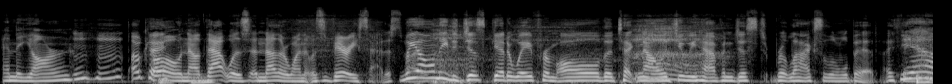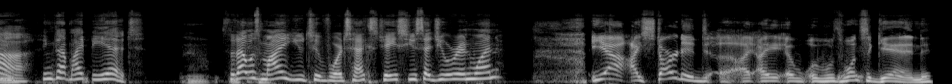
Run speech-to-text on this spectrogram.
and the yarn. Okay. Oh, now that was another one that was very satisfying. We all need to just get away from all the technology we have and just relax a little bit. I think. yeah, I think that might be it. So that was my YouTube vortex. Jace, you said you were in one. Yeah, I started. Uh, I, I uh, was once again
